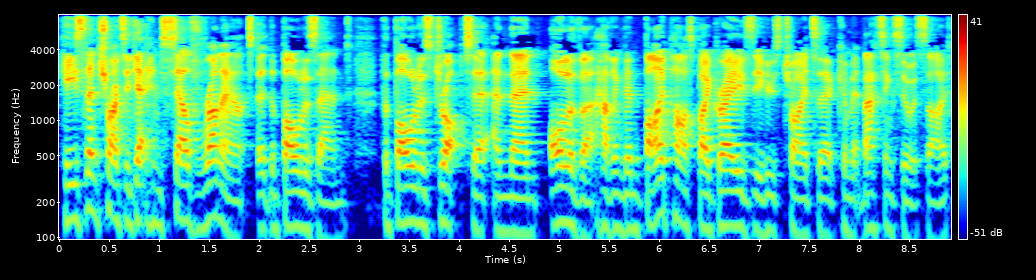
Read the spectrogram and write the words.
He's then tried to get himself run out at the bowler's end. The bowler's dropped it, and then Oliver, having been bypassed by Gravesy, who's tried to commit batting suicide,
